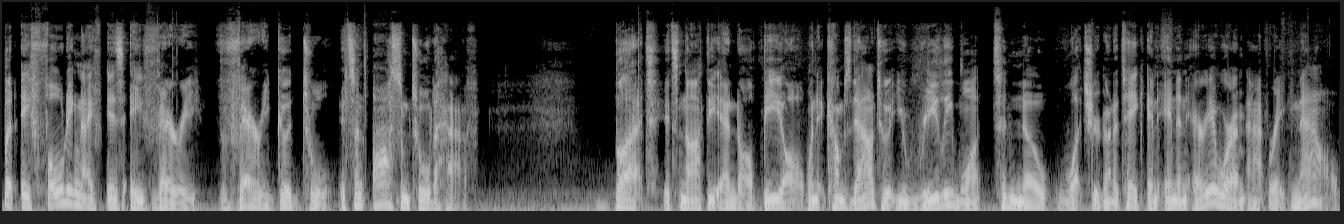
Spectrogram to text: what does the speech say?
But a folding knife is a very, very good tool. It's an awesome tool to have but it's not the end all be all. When it comes down to it, you really want to know what you're going to take. And in an area where I'm at right now,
